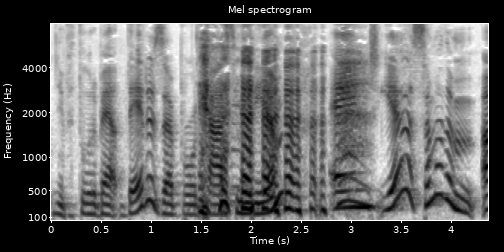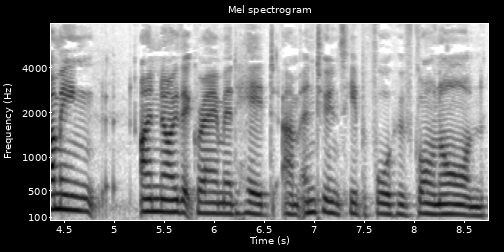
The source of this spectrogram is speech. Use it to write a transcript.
never thought about that as a broadcast medium. And yeah, some of them, I mean, I know that Graham had had um, interns here before who've gone on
